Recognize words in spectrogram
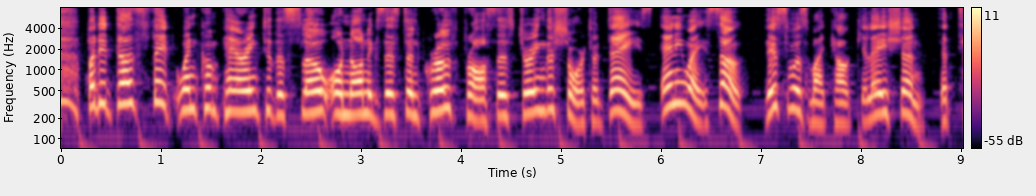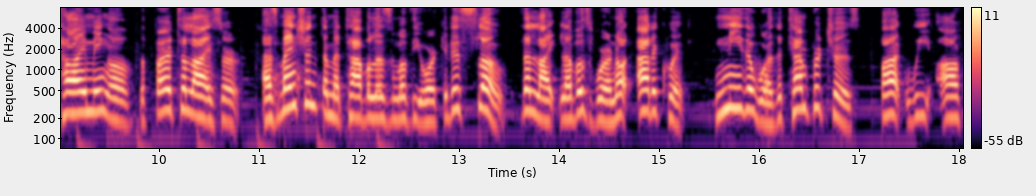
but it does fit when comparing to the slow or non-existent growth process during the shorter days. Anyway, so this was my calculation, the timing of the fertilizer. As mentioned, the metabolism of the orchid is slow. The light levels were not adequate. Neither were the temperatures but we are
